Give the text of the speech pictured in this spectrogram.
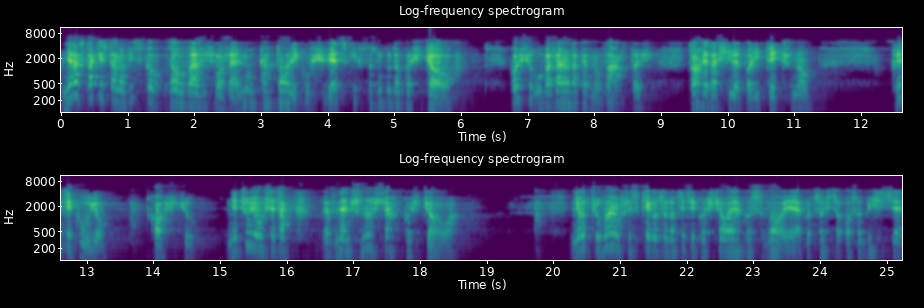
Nieraz takie stanowisko zauważyć możemy u katolików świeckich w stosunku do Kościoła. Kościół uważają za pewną wartość, trochę za siłę polityczną, krytykują Kościół, nie czują się tak we wnętrznościach Kościoła nie odczuwają wszystkiego, co dotyczy Kościoła jako swoje, jako coś, co osobiście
